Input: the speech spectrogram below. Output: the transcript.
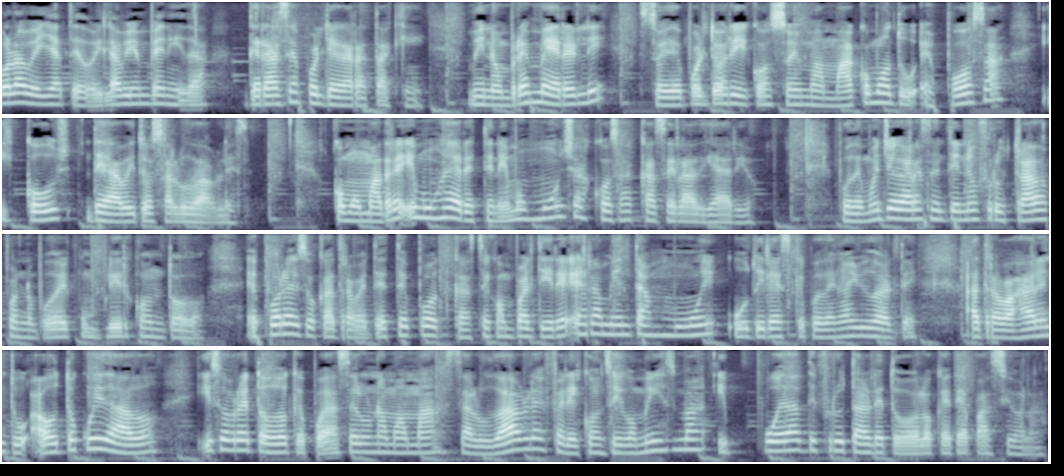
Hola Bella, te doy la bienvenida. Gracias por llegar hasta aquí. Mi nombre es Merely, soy de Puerto Rico, soy mamá como tu esposa y coach de hábitos saludables. Como madres y mujeres tenemos muchas cosas que hacer a diario. Podemos llegar a sentirnos frustradas por no poder cumplir con todo. Es por eso que a través de este podcast te compartiré herramientas muy útiles que pueden ayudarte a trabajar en tu autocuidado y sobre todo que puedas ser una mamá saludable, feliz consigo misma y puedas disfrutar de todo lo que te apasiona.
